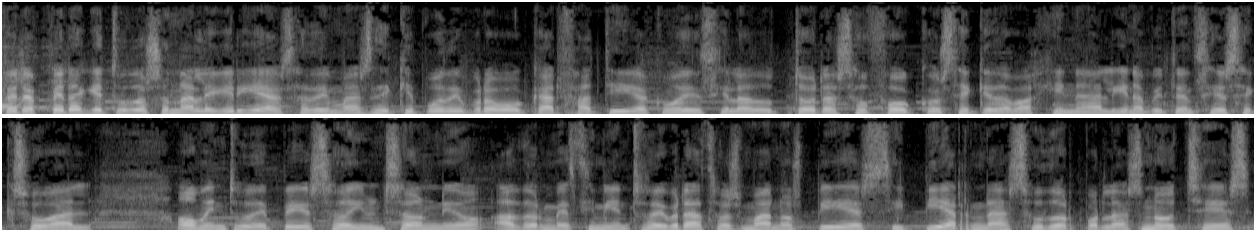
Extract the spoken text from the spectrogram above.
Pero espera que todo son alegrías, además de que puede provocar fatiga, como decía la doctora, sofoco, sequedad vaginal, inapetencia sexual, aumento de peso, insomnio, adormecimiento de brazos, manos, pies y piernas, sudor por las noches,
